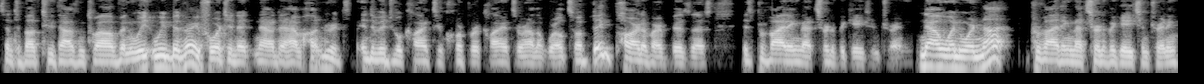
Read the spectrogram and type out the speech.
since about 2012. And we, we've been very fortunate now to have hundreds of individual clients and corporate clients around the world. So a big part of our business is providing that certification training. Now, when we're not providing that certification training,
